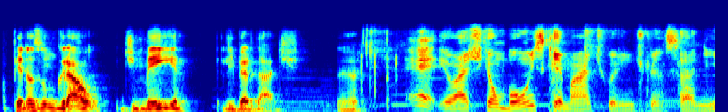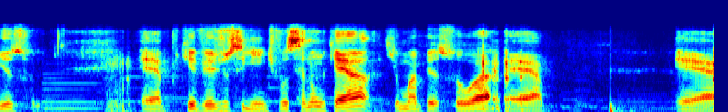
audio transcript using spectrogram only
apenas um grau de meia liberdade. Né? É, eu acho que é um bom esquemático a gente pensar nisso, é, porque veja o seguinte, você não quer que uma pessoa é, é,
